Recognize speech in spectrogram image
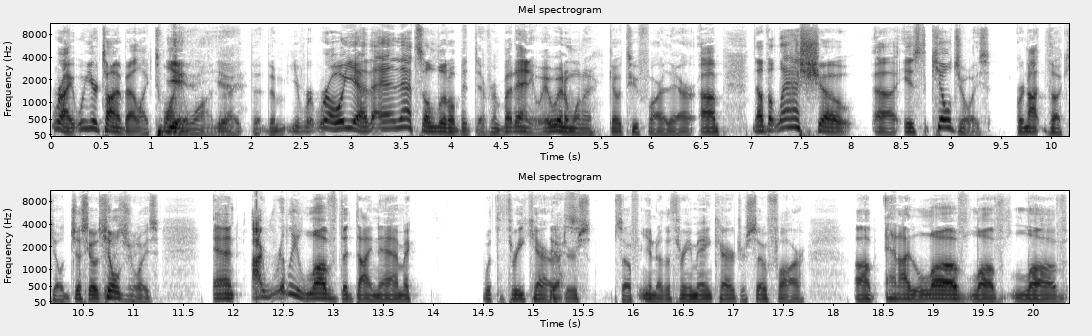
Right. Well, you're talking about like 21, yeah. right? The, the, well, yeah, and that's a little bit different. But anyway, we don't want to go too far there. Um, now, the last show uh, is the Killjoys, or not the Kill, just Killjoys, Killjoys. And I really love the dynamic with the three characters. So, you know, the three main characters so far. Uh, and I love, love, love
